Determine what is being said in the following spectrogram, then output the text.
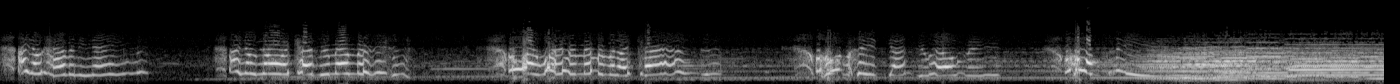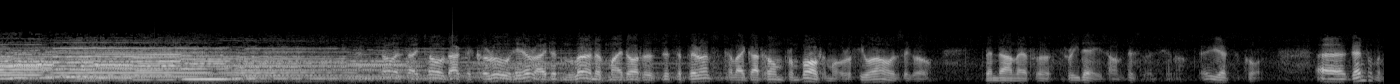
I don't have any name. I don't know. I can't remember. Oh, I want to remember, but I can't. Oh, please, can't you help me? Oh, please. So, as I told Dr. Carew here, I didn't learn of my daughter's disappearance until I got home from Baltimore a few hours ago. Been down there for three days on business, you know. Uh, yes, of course. Uh, gentlemen,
